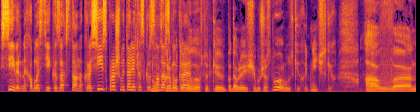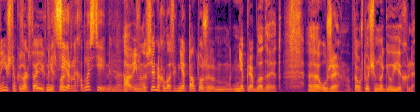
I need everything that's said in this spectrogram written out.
северных областей Казахстана к России, спрашивает Олег из Краснодарского ну, в края. было все-таки подавляющее большинство русских этнических, а в нынешнем Казахстане их... Нет, 3... северных областей именно. А, именно в северных областях? Нет, там тоже не преобладает э, уже, потому что очень многие уехали.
